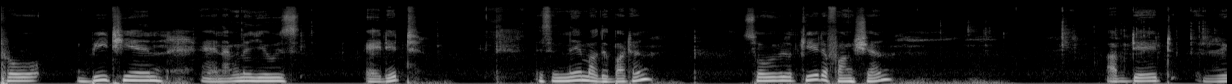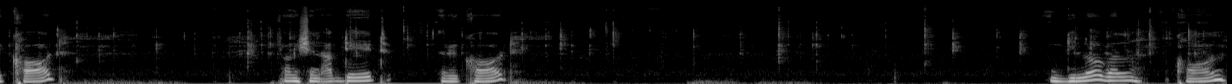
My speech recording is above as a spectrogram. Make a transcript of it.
pro btn and I'm gonna use edit. This is the name of the button. So we will create a function update record. Function update record. Global con.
